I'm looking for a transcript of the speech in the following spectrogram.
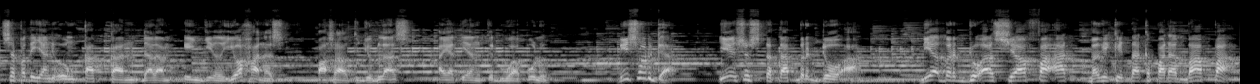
seperti yang diungkapkan dalam Injil Yohanes pasal 17 ayat yang ke-20. Di surga, Yesus tetap berdoa. Dia berdoa syafaat bagi kita kepada Bapa.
